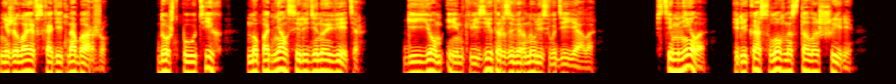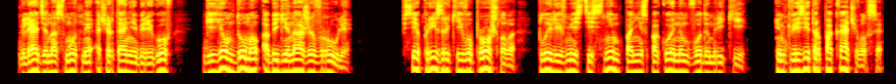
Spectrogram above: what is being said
не желая всходить на баржу. Дождь поутих, но поднялся ледяной ветер. Гийом и инквизитор завернулись в одеяло. Стемнело, и река словно стала шире. Глядя на смутные очертания берегов, Гийом думал об Эгенаже в руле. Все призраки его прошлого плыли вместе с ним по неспокойным водам реки. Инквизитор покачивался,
